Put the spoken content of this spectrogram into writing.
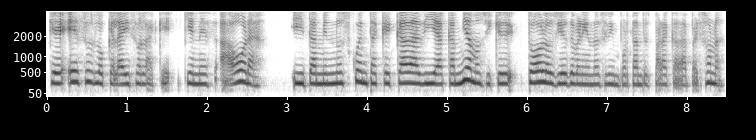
que eso es lo que la hizo la que quien es ahora. Y también nos cuenta que cada día cambiamos y que todos los días deberían de ser importantes para cada persona,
